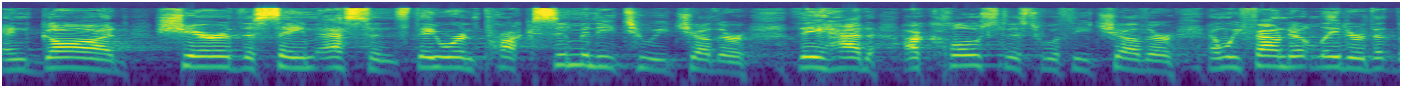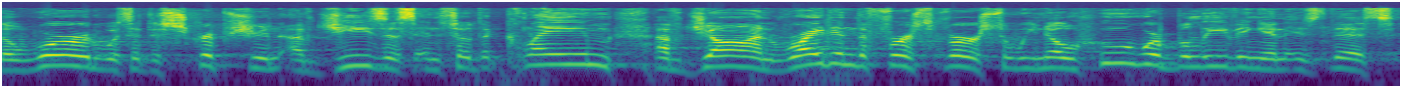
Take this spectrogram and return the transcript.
and God share the same essence. They were in proximity to each other, they had a closeness with each other. And we found out later that the Word was a description of Jesus. And so the claim of John, right in the first verse, so we know who we're believing in, is this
